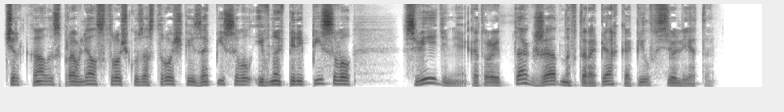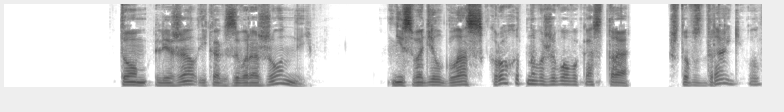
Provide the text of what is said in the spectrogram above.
Черкал, исправлял строчку за строчкой, записывал и вновь переписывал сведения, которые так жадно в торопях копил все лето. Том лежал и, как завороженный, не сводил глаз с крохотного живого костра, что вздрагивал,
